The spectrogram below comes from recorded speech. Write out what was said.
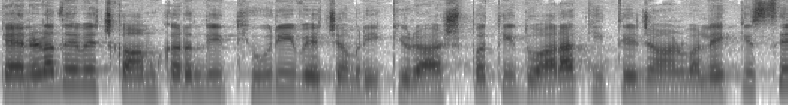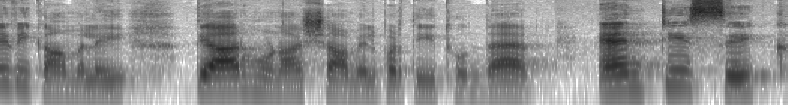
ਕੈਨੇਡਾ ਦੇ ਵਿੱਚ ਕੰਮ ਕਰਨ ਦੀ ਥਿਊਰੀ ਵਿੱਚ ਅਮਰੀਕੀ ਰਾਸ਼ਟਰਪਤੀ ਦੁਆਰਾ ਕੀਤੇ ਜਾਣ ਵਾਲੇ ਕਿਸੇ ਵੀ ਕੰਮ ਲਈ ਤਿਆਰ ਹੋਣਾ ਸ਼ਾਮਿਲ ਪ੍ਰਤੀਤ ਹੁੰਦਾ ਹੈ। Anti Sikh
